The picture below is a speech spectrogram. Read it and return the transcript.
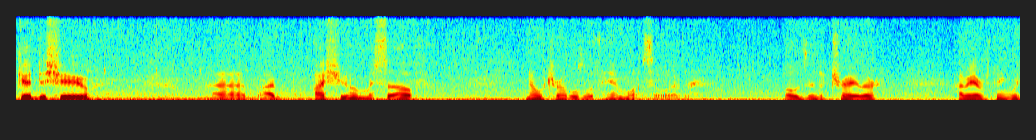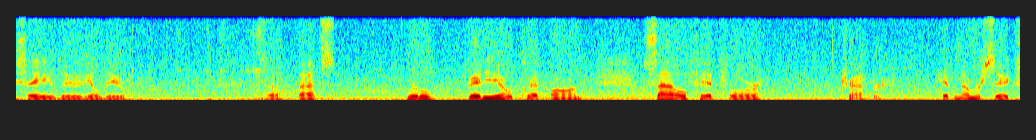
good to shoe. Uh, I I shoe him myself. No troubles with him whatsoever. Loads in a trailer. I mean, everything we say you do, he'll do. So that's little video clip on saddle fit for Trapper. Hip number six,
